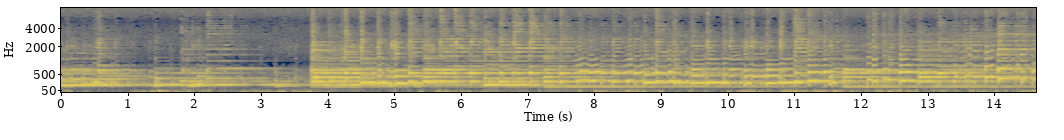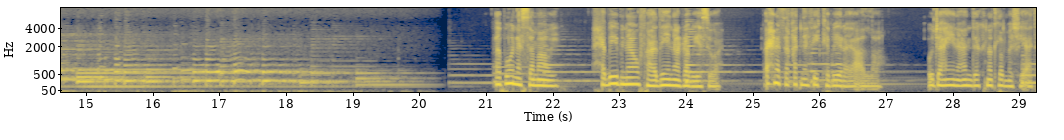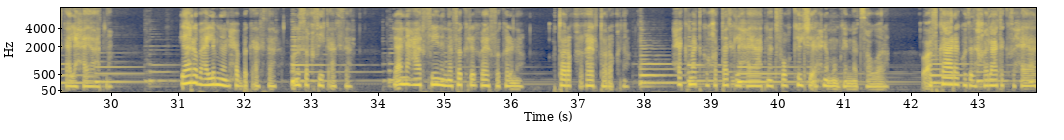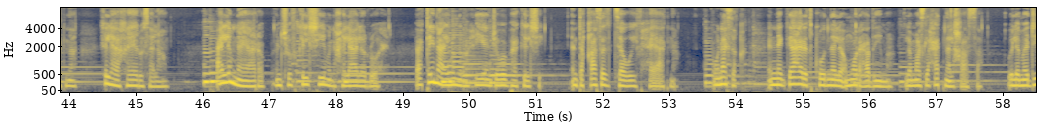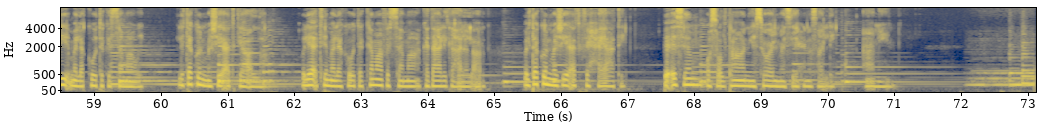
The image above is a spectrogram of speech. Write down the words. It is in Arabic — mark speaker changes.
Speaker 1: أبونا السماوي حبيبنا وفادينا الرب يسوع. إحنا ثقتنا فيك كبيرة يا الله. وجايين عندك نطلب مشيئتك على حياتنا. يا رب علمنا نحبك أكثر ونثق فيك أكثر لأن عارفين إن فكرك غير فكرنا وطرق غير طرقنا. حكمتك وخطتك لحياتنا تفوق كل شيء إحنا ممكن نتصوره وأفكارك وتدخلاتك في حياتنا كلها خير وسلام. علمنا يا رب نشوف كل شيء من خلال الروح أعطينا عيون روحية نجاوبها كل شيء أنت قاصد تسويه في حياتنا. ونثق أنك قاعد تقودنا لأمور عظيمة لمصلحتنا الخاصة ولمجيء ملكوتك السماوي. لتكن مشيئتك يا الله وليأتي ملكوتك كما في السماء كذلك على الأرض. ولتكن مشيئتك في حياتي باسم وسلطان يسوع المسيح نصلي. آمين. thank you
